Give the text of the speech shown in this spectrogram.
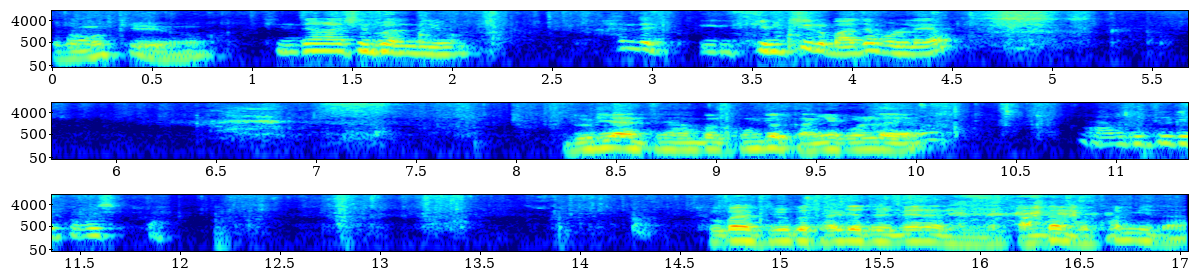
거저 먹기예요. 김장하실 분은요. 한 대 김치로 맞아볼래요? 누리한테 한번 공격 당해볼래요? 아, 우리 둘이 보고 싶다. 두 발 들고 달려들면은 감당 못합니다.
